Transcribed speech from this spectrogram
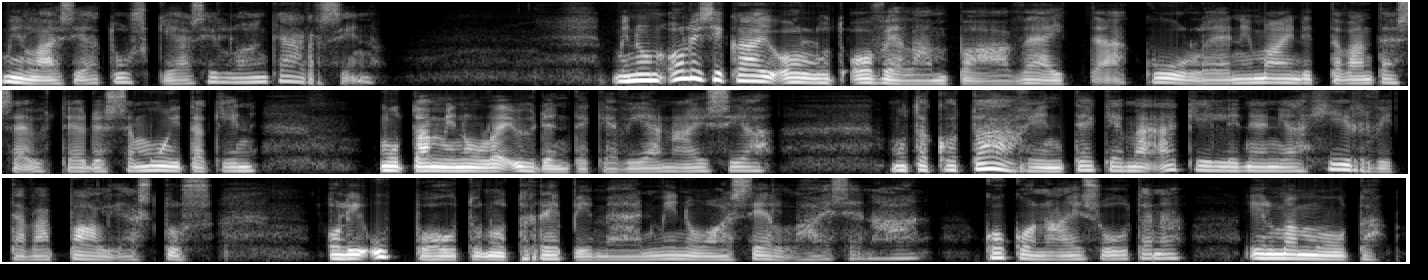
millaisia tuskia silloin kärsin. Minun olisi kai ollut ovelampaa väittää kuulleeni mainittavan tässä yhteydessä muitakin, mutta minulle yhdentekeviä naisia. Mutta Kotaarin tekemä äkillinen ja hirvittävä paljastus oli uppoutunut repimään minua sellaisenaan, kokonaisuutena, ilman muuta –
